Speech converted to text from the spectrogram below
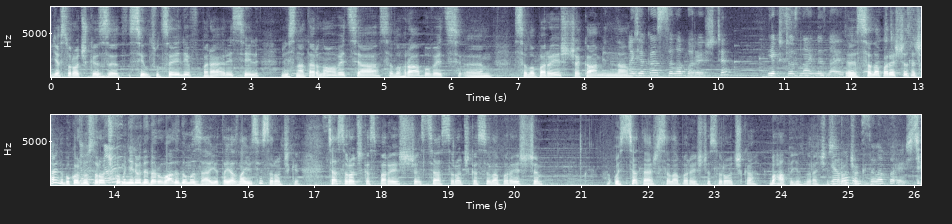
Є сорочки з сіл Цуцилів, Перерісіль, Лісна Тарновиця, село Грабовець, е, село Парище, Камінна. А яка з села Парище? Якщо знай, не знаєте. Села Парище, звичайно, бо кожну сорочку знаєте. мені люди дарували до музею, то я знаю всі сорочки. Ця сорочка з Парища, ця сорочка з села Парище. Ось ця теж з села Парище сорочка. Багато є, до речі, Я сорочок. родом з села Парище.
